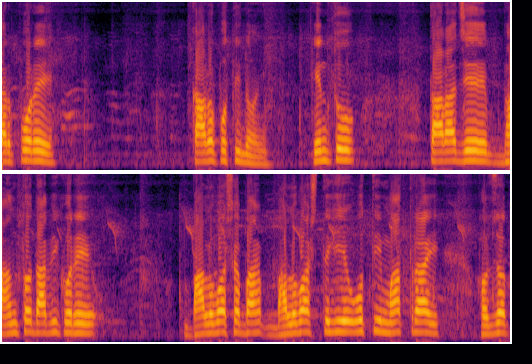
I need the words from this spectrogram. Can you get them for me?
এর পরে কারও প্রতি নয়। কিন্তু তারা যে ভ্রান্ত দাবি করে ভালোবাসা ভালোবাসতে গিয়ে অতি মাত্রায় হজরত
